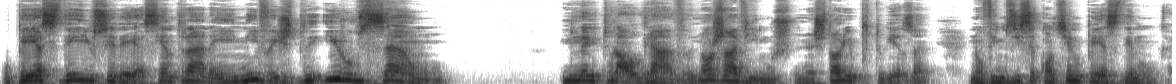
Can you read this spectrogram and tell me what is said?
o PSD e o CDS entrarem em níveis de erosão eleitoral grave, nós já vimos na história portuguesa, não vimos isso acontecer no PSD nunca,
